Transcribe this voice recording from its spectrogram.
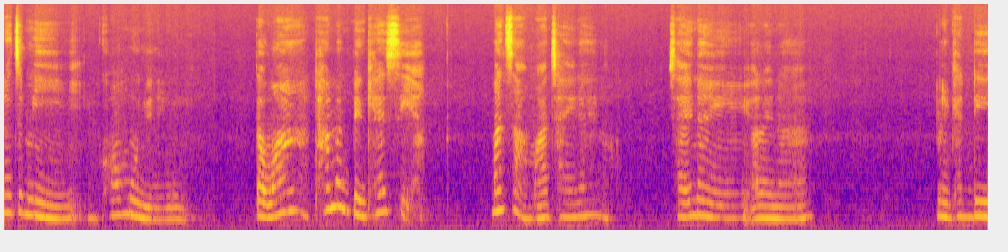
น่าจะมีข้อมูลอยู่ในนี้ แต่ว่าถ้ามันเป็นแค่เสียง มันสามารถใช้ได้หรอ ใช้ในอะไรนะในคดี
